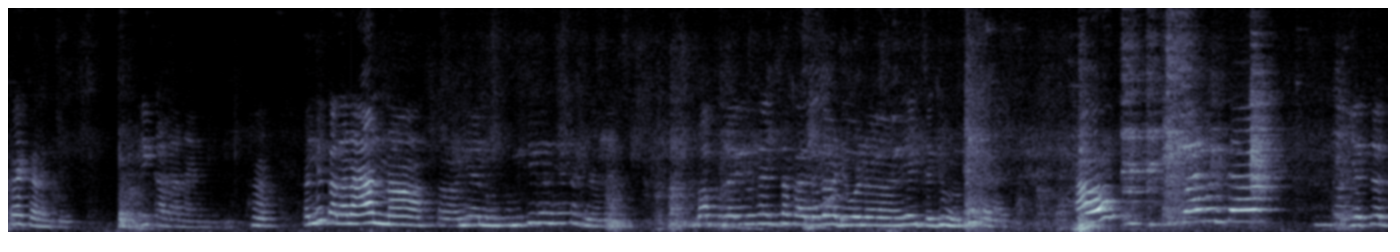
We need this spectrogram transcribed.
काय करायचं निकाला नाही हां. आणि निकाला ना अण्णा अं, नेनू तुम्ही येता घेऊन बापूला घेऊन जायचं सकाळच्या गाडीवर यायचं घेऊन ठीक आहे हाव? काय म्हणता? ये चल.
